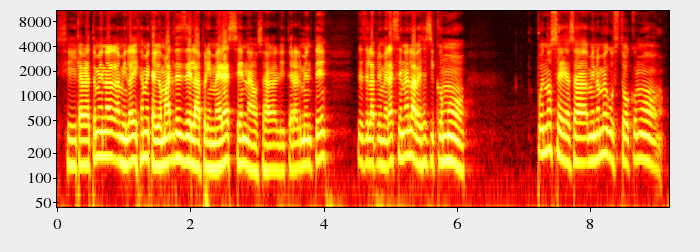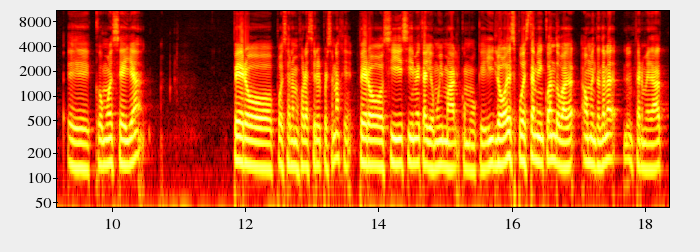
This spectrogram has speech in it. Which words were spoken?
Sí, la verdad también a, a mí la hija me cayó mal desde la primera escena, o sea, literalmente desde la primera escena la ves así como, pues no sé, o sea, a mí no me gustó como, eh, cómo es ella, pero pues a lo mejor así era el personaje. Pero sí, sí me cayó muy mal. Como que. Y luego después también cuando va aumentando la, enfermedad.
